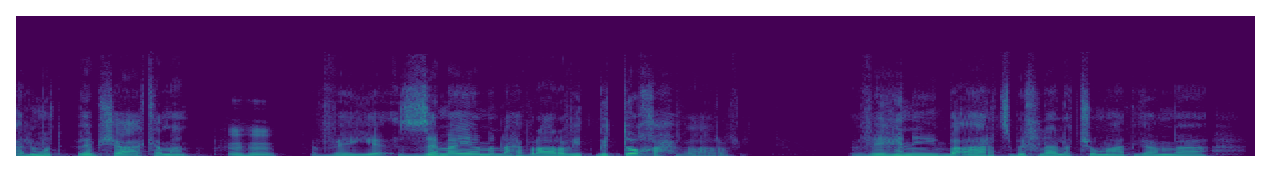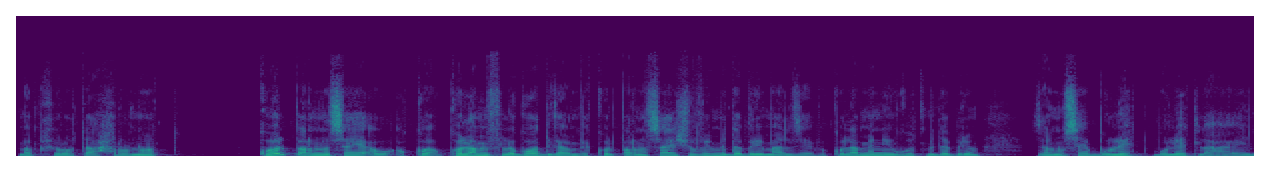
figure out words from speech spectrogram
אלימות ופשיעה כמובן. Mm-hmm. וזה מאיים על החברה הערבית בתוך החברה הערבית. והנה בארץ בכלל, את שומעת גם בבחירות האחרונות, כל פרנסי, כל, המפלגות גם, וכל פרנסי היישובים מדברים על זה, וכל המנהיגות מדברים, זה נושא בולט, בולט לעין.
